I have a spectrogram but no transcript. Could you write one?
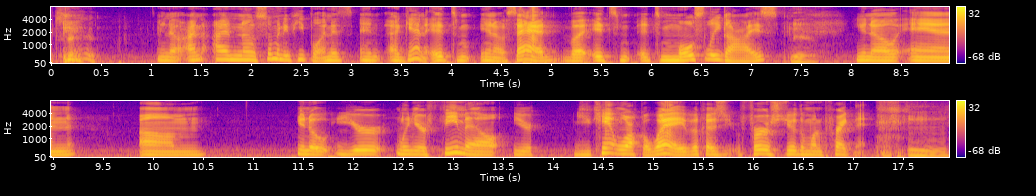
you know, I I know so many people, and it's and again, it's you know sad, but it's it's mostly guys Yeah. you know and um you know you're when you're female you're you can't walk away because first you're the one pregnant Mm.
